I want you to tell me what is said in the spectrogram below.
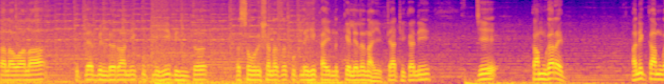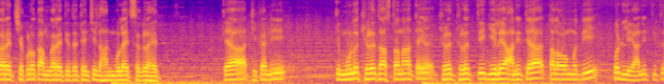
तलावाला कुठल्या बिल्डरांनी कुठलीही भिंत संरक्षणाचं कुठलेही काही केलेलं नाही. त्या ठिकाणी जे कामगार आहेत अनेक कामगार आहेत शेकडो कामगार आहेत तिथं. त्यांची लहान मुलं आहेत सगळं आहेत. त्या ठिकाणी ते मुलं खेळत असताना ते खेळत खेळत ते गेले आणि त्या तलावामध्ये पडले आणि तिथं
